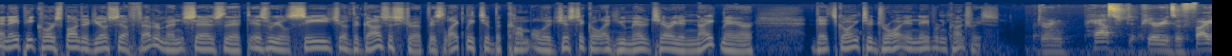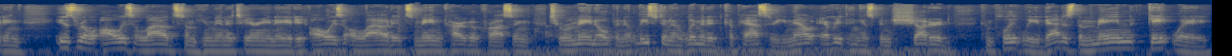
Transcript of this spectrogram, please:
And AP correspondent Yosef Federman says that Israel's siege of the Gaza Strip is likely to become a logistical and humanitarian nightmare that's going to draw in neighboring countries. During past periods of fighting, Israel always allowed some humanitarian aid. It always allowed its main cargo crossing to remain open, at least in a limited capacity. Now everything has been shuttered completely. That is the main gateway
